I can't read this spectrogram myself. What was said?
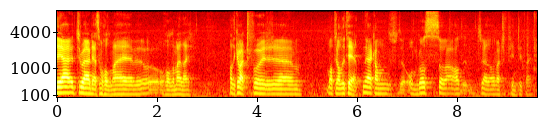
det er, tror jeg er det som holder meg, holder meg der. Hadde det ikke vært for eh, materialiteten jeg kan omgås, så hadde, tror jeg det hadde vært fint litt der.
